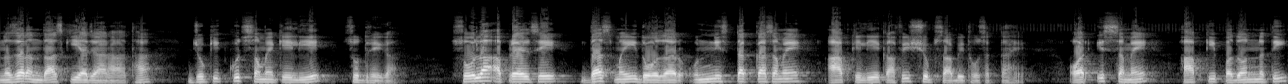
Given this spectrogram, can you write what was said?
नज़रअंदाज किया जा रहा था जो कि कुछ समय के लिए सुधरेगा। 16 अप्रैल से 10 मई 2019 तक का समय आपके लिए काफ़ी शुभ साबित हो सकता है। और इस समय आपकी पदोन्नति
